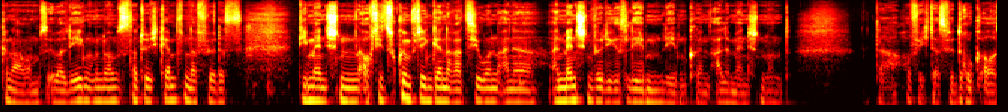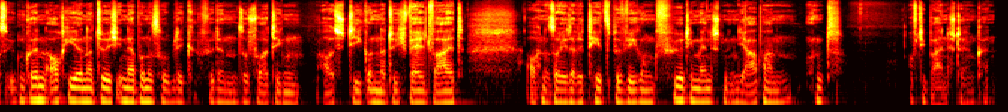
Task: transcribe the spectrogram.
Genau, man muss überlegen und man muss natürlich kämpfen dafür, dass die Menschen, auch die zukünftigen Generationen, eine, ein menschenwürdiges Leben leben können, alle Menschen. Und da hoffe ich, dass wir Druck ausüben können, auch hier natürlich in der Bundesrepublik für den sofortigen Ausstieg und natürlich weltweit auch eine Solidaritätsbewegung für die Menschen in Japan und auf die Beine stellen können.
